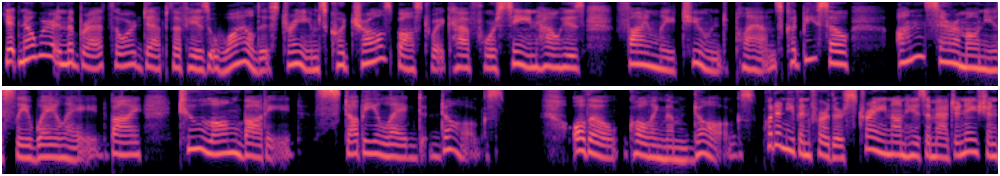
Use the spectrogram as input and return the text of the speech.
Yet nowhere in the breadth or depth of his wildest dreams could Charles Bostwick have foreseen how his finely tuned plans could be so unceremoniously waylaid by two long bodied, stubby legged dogs. Although calling them dogs put an even further strain on his imagination,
